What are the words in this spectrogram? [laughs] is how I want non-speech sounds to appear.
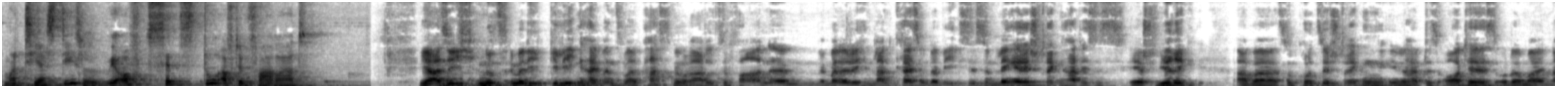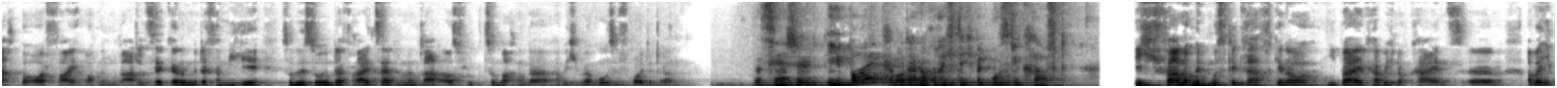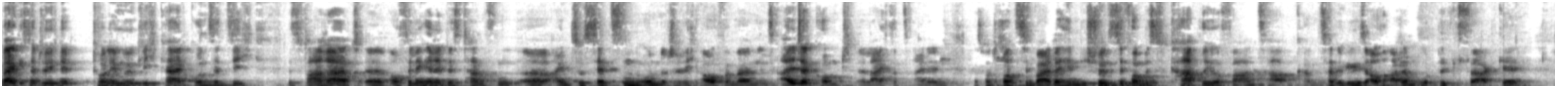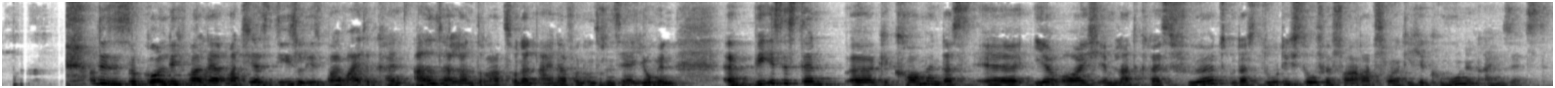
Matthias Diesel, wie oft sitzt du auf dem Fahrrad? Ja, also ich nutze immer die Gelegenheit, wenn es mal passt, mit dem Radl zu fahren. Ähm, wenn man natürlich im Landkreis unterwegs ist und längere Strecken hat, ist es eher schwierig. Aber so kurze Strecken innerhalb des Ortes oder mal im Nachbarort fahre ich auch mit dem Radl sehr gerne und mit der Familie sowieso in der Freizeit, um einen Radausflug zu machen. Da habe ich immer große Freude dran. Sehr schön. E-Bike oder noch richtig mit Muskelkraft? Ich fahre noch mit Muskelkraft, genau. E-Bike habe ich noch keins. Ähm, aber E-Bike ist natürlich eine tolle Möglichkeit, grundsätzlich das Fahrrad äh, auch für längere Distanzen äh, einzusetzen und natürlich auch, wenn man ins Alter kommt, erleichtert es einen, dass man trotzdem weiterhin die schönste Form des Cabrio-Fahrens haben kann. Das hat übrigens auch Adam Opel gesagt, gell? Und es ist so goldig, weil der Matthias Diesel ist bei weitem kein alter Landrat, sondern einer von unseren sehr jungen. Äh, wie ist es denn äh, gekommen, dass äh, ihr euch im Landkreis führt und dass du dich so für fahrradfreundliche Kommunen einsetzt?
